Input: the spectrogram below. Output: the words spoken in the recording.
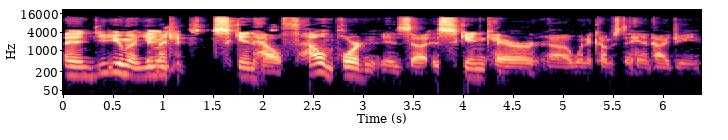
And you you mentioned skin health. How important is uh, is skin care uh, when it comes to hand hygiene?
